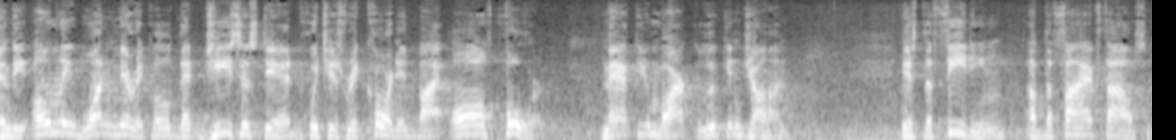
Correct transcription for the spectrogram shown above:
And the only one miracle that Jesus did, which is recorded by all four Matthew, Mark, Luke, and John, is the feeding of the 5,000.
